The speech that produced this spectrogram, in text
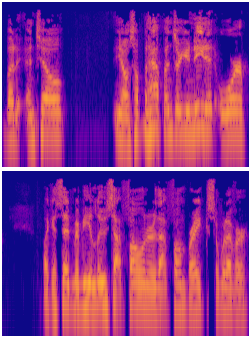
but until, you know, something happens or you need it, or like I said, maybe you lose that phone or that phone breaks or whatever.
